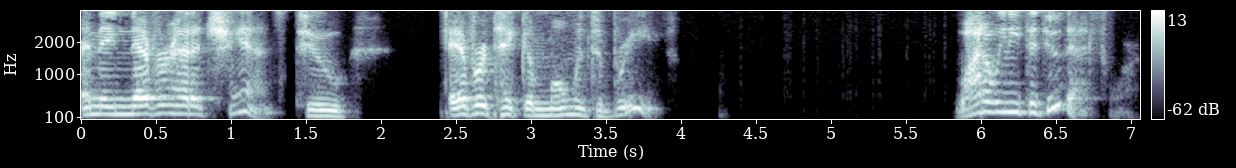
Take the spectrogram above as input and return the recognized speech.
and they never had a chance to ever take a moment to breathe? Why do we need to do that for?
